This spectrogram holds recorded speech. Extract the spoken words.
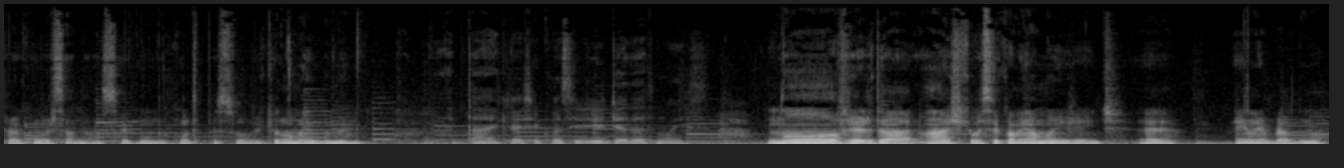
pra conversar na segunda com outra pessoa. É que eu não lembro mesmo. Tá, é que eu achei que de Dia das Mães. No, verdade. Ah, acho que vai ser com a minha mãe, gente. É, bem lembrado, mano.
